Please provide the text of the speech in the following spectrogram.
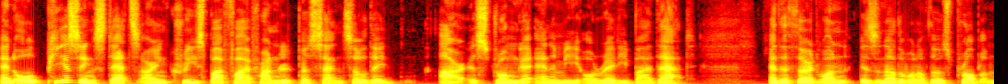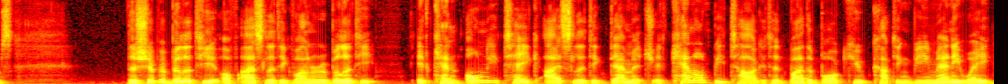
and all piercing stats are increased by 500%, so they are a stronger enemy already by that. And the third one is another one of those problems. The shipability of isolytic vulnerability. It can only take isolytic damage. It cannot be targeted by the Borg cube cutting beam anyway.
